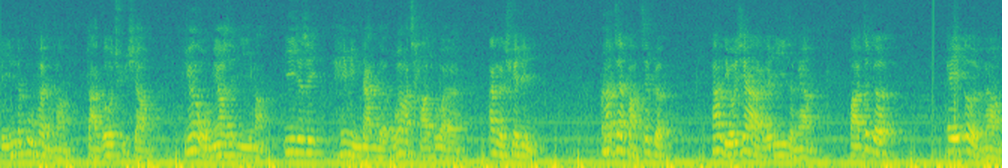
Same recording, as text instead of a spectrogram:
零的部分啊打勾取消，因为我们要是一嘛，一就是黑名单的，我要查出来了，按个确定，那再把这个它留下来的一怎么样？把这个 A 二有没有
